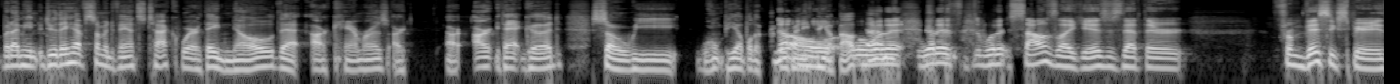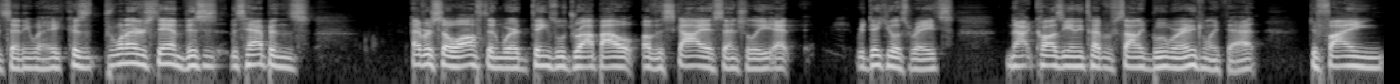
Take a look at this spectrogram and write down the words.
But I mean, do they have some advanced tech where they know that our cameras are, are aren't that good, so we won't be able to prove anything about well, them? what it what it what it sounds like is is that they're from this experience anyway. Because from what I understand, this is this happens ever so often where things will drop out of the sky essentially at ridiculous rates, not causing any type of sonic boom or anything like that, defying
